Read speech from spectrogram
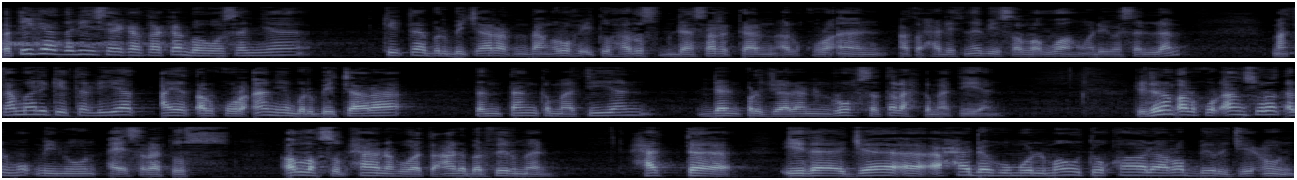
Ketika tadi saya katakan bahwasannya kita berbicara tentang ruh itu harus berdasarkan Al-Quran atau hadis Nabi Sallallahu Alaihi Wasallam, maka mari kita lihat ayat Al-Quran yang berbicara tentang kematian dan perjalanan ruh setelah kematian. Di dalam Al-Quran surat Al-Mu'minun ayat 100, Allah Subhanahu wa taala berfirman, "Hatta idza jaa ahadahumul maut qala rabbi irji'un."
